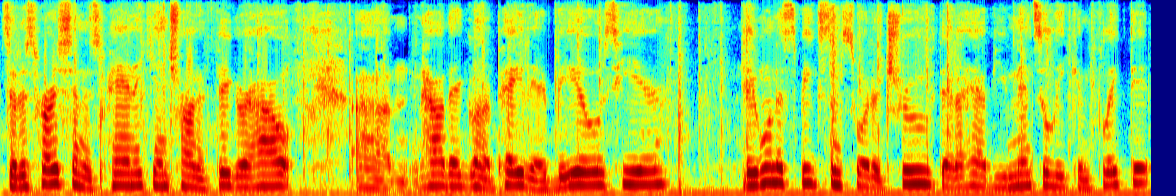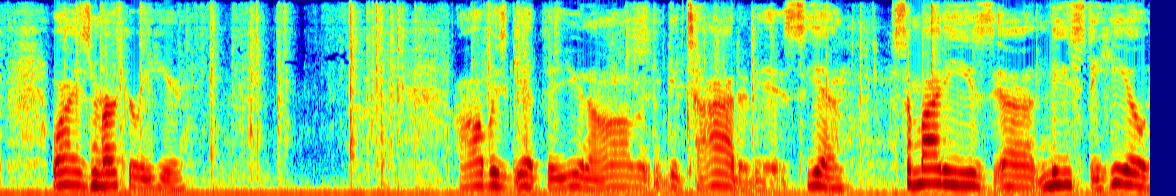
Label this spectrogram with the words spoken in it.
So this person is panicking, trying to figure out um, how they're going to pay their bills here. They want to speak some sort of truth that I have you mentally conflicted. Why is Mercury here? I always get the, you know, I get tired of this. Yeah, somebody's uh, needs to heal,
